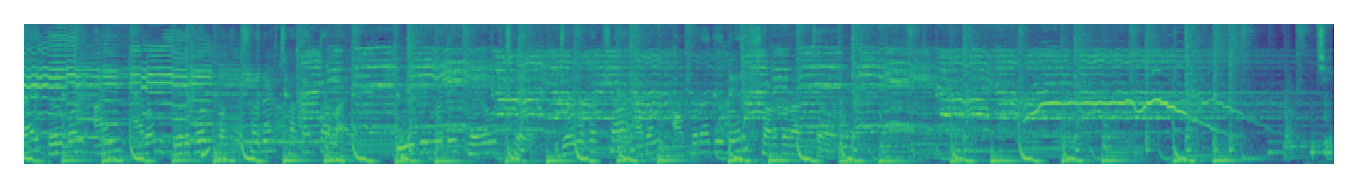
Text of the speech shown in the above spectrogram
তাই দুর্বল আইন এবং দুর্বল প্রশাসনের ছাতার তলায় মিডি নদী হয়ে উঠছে যৌন ব্যবসা এবং অপরাধীদের স্বর্গরাজ্য। যে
